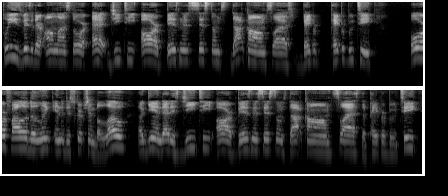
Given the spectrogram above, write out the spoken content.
Please visit their online store at gtrbusinesssystems.com slash paper, paper boutique or follow the link in the description below. Again, that is gtrbusinesssystems.com slash the paper boutique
